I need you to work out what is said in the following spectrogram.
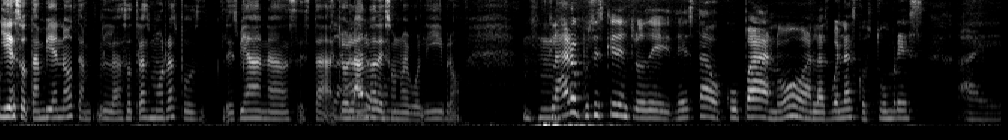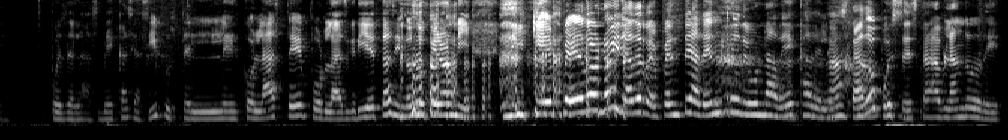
y eso también, ¿no? Tam- las otras morras, pues, lesbianas, está Yolanda de Claro. su nuevo libro. Claro, pues es que dentro de, de esta ocupa, ¿no? A las buenas costumbres, ay, pues de las becas y así, pues te le colaste por las grietas y no supieron ni, ni qué pedo, ¿no? Y ya de repente adentro de una beca del Ajá. Estado, pues se está hablando de,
